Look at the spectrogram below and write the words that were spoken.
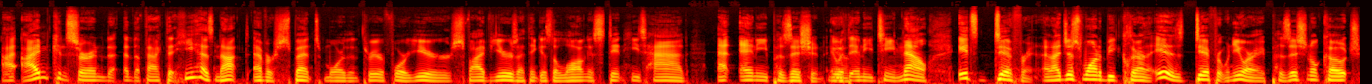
I, I'm concerned at the fact that he has not ever spent more than three or four years. Five years, I think, is the longest stint he's had at any position with any team. Now, it's different, and I just want to be clear on that. It is different when you are a positional coach.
